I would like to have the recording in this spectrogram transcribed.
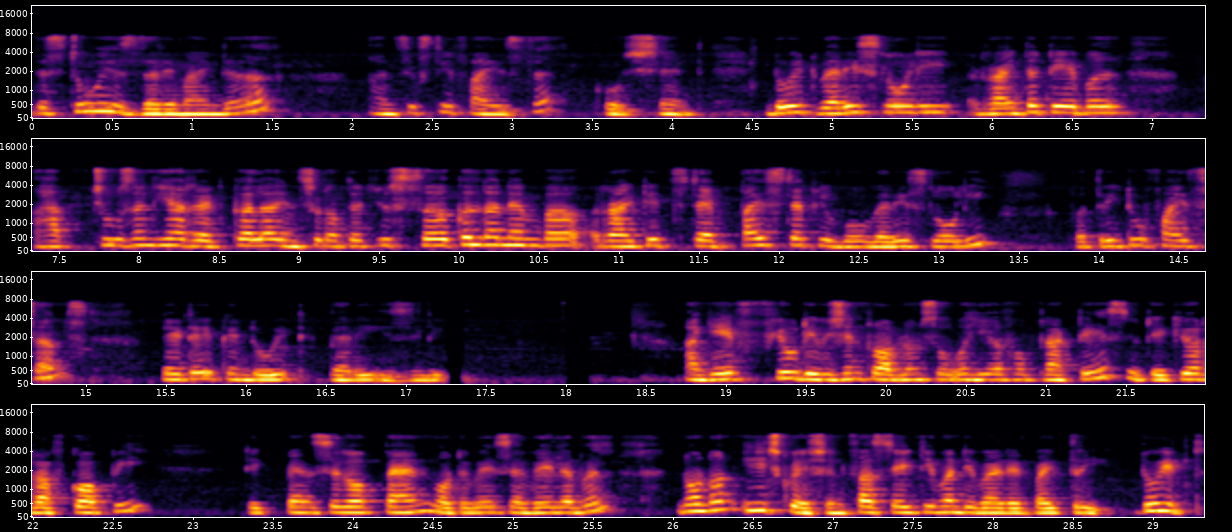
this 2 is the remainder and 65 is the quotient. Do it very slowly. Write the table. I have chosen here red color. Instead of that you circle the number. Write it step by step. You go very slowly for 3 to 5 sums. Later you can do it very easily. I gave few division problems over here for practice. You take your rough copy. Take pencil or pen, whatever is available. Note on each question. First 81 divided by 3. Do it.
